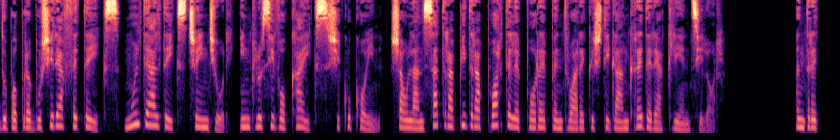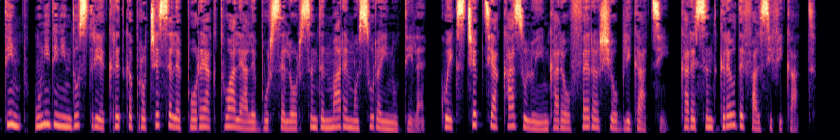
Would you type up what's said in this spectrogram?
După prăbușirea FTX, multe alte exchange-uri, inclusiv OKX și KuCoin, și-au lansat rapid rapoartele pore pentru a recâștiga încrederea clienților. Între timp, unii din industrie cred că procesele pore actuale ale burselor sunt în mare măsură inutile, cu excepția cazului în care oferă și obligații, care sunt greu de falsificat.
